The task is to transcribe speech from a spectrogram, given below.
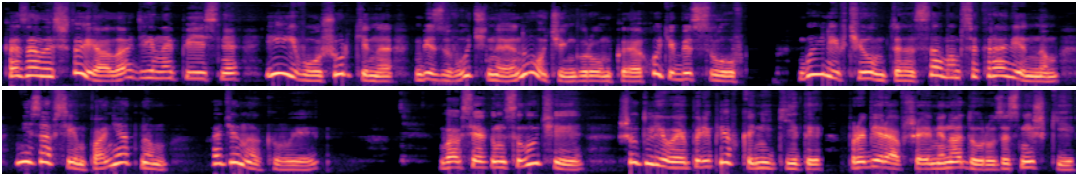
казалось, что и Аладдина песня, и его Шуркина, беззвучная, но очень громкая, хоть и без слов, были в чем-то самом сокровенном, не совсем понятном, одинаковые. Во всяком случае, шутливая припевка Никиты, пробиравшая Минадору за снежки,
